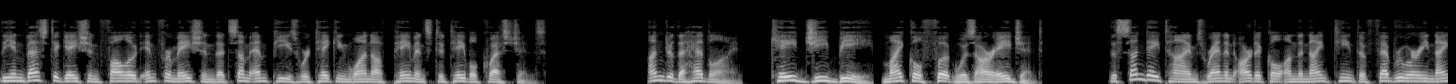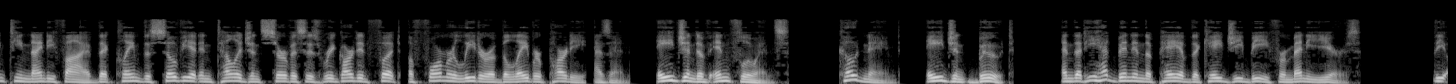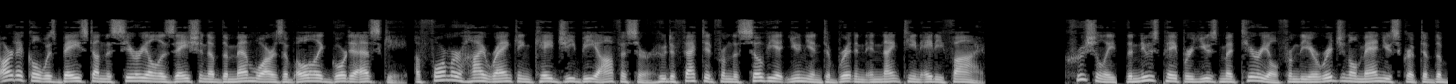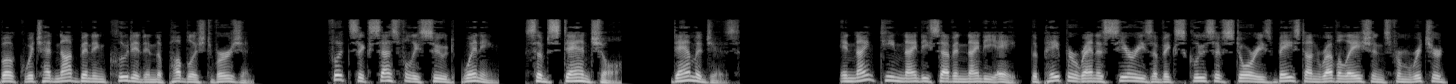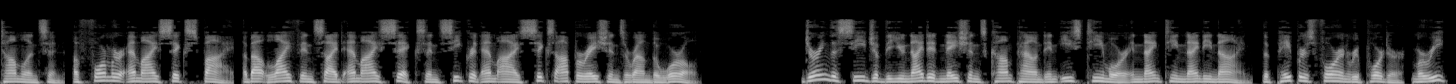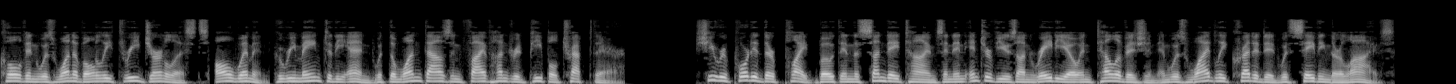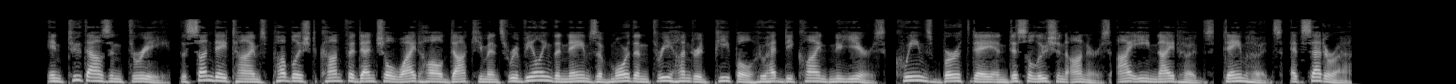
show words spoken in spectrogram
The investigation followed information that some MPs were taking one-off payments to table questions. Under the headline, "'KGB, Michael Foot was our agent' The Sunday Times ran an article on 19 February 1995 that claimed the Soviet intelligence services regarded Foot, a former leader of the Labour Party, as an «agent of influence», codenamed «Agent Boot», and that he had been in the pay of the KGB for many years. The article was based on the serialization of the memoirs of Oleg Gordievsky, a former high-ranking KGB officer who defected from the Soviet Union to Britain in 1985. Crucially, the newspaper used material from the original manuscript of the book which had not been included in the published version. Foot successfully sued, winning «substantial» damages. In 1997–98, the paper ran a series of exclusive stories based on revelations from Richard Tomlinson, a former MI6 spy, about life inside MI6 and secret MI6 operations around the world. During the siege of the United Nations compound in East Timor in 1999, the paper's foreign reporter, Marie Colvin was one of only three journalists all women who remained to the end with the 1,500 people trapped there. She reported their plight both in the Sunday Times and in interviews on radio and television and was widely credited with saving their lives. In 2003, the Sunday Times published confidential Whitehall documents revealing the names of more than 300 people who had declined New Year's, Queen's birthday and dissolution honours i.e. knighthoods, damehoods, etc.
